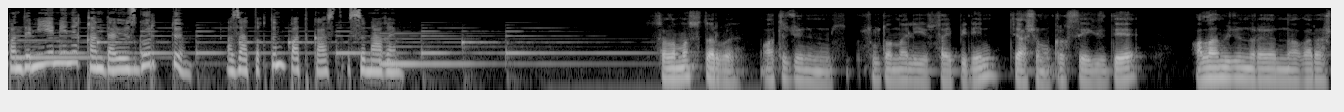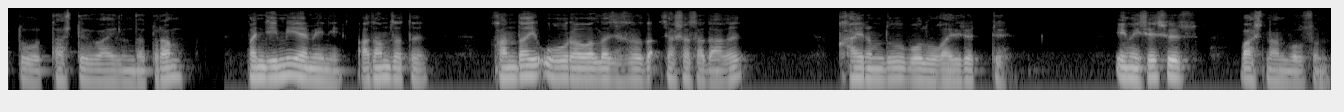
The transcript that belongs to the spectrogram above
пандемия мени кандай өзгөрттү? Азаттыктын подкаст сынагы. Саламатсыздарбы? Аты жөнүм султаналиев сайпидин жашым кырк сегизде. Ала мүдүн районуна караштуу таш төбө айылында турам. Пандемия мени адамзаты кандай оор абалда жашаса дагы кайрымдуу болууга үйрөттү. Эмесе сөз башынан болсун.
